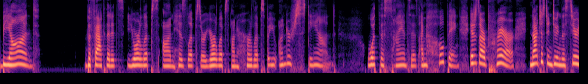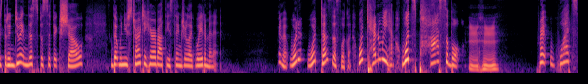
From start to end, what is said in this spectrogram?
beyond the fact that it's your lips on his lips or your lips on her lips, but you understand what the science is. I'm hoping it is our prayer, not just in doing this series, but in doing this specific show, that when you start to hear about these things, you're like, wait a minute. Wait a minute. What what does this look like? What can we have? What's possible? Mm-hmm. Right? What's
